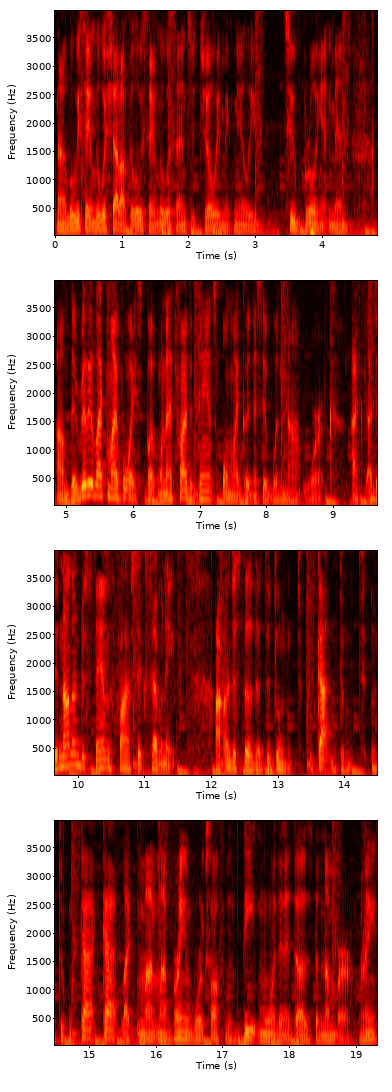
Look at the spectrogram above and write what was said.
Now, Louis St. Louis, shout out to Louis St. Louis and to Joey McKneely, two brilliant men. Um, they really liked my voice, but when I tried to dance, oh my goodness, it would not work. I, I did not understand the five, six, seven, eight. I understood the doom got got got like my, my brain works off of the beat more than it does the number, right?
